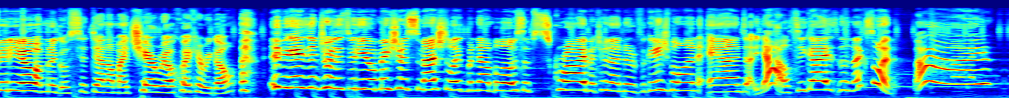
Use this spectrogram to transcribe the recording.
video. I'm gonna go sit down on my chair real quick quick, here we go. if you guys enjoyed this video, make sure to smash the like button down below, subscribe, turn that notification bell on, and yeah, I'll see you guys in the next one. Bye!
